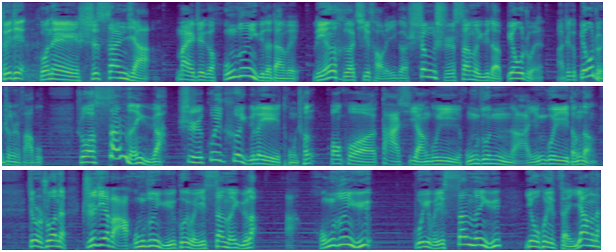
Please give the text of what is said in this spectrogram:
最近，国内十三家卖这个红鳟鱼的单位联合起草了一个生食三文鱼的标准啊，这个标准正式发布，说三文鱼啊是龟科鱼类统称，包括大西洋龟、红鳟啊、银龟等等，就是说呢，直接把红鳟鱼归为三文鱼了啊。红鳟鱼归为三文鱼又会怎样呢？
